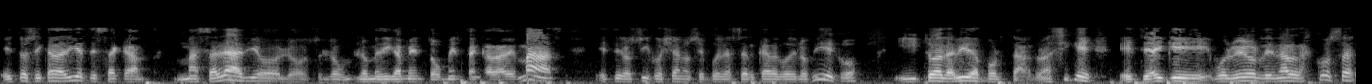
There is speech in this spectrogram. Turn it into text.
entonces cada día te sacan más salario, los, medicamentos aumentan cada vez más, este, los hijos ya no se pueden hacer cargo de los viejos y toda la vida aportaron. Así que este, hay que volver a ordenar las cosas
